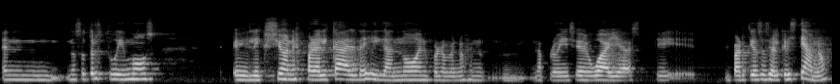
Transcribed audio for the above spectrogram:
En, nosotros tuvimos elecciones para alcaldes y ganó, en, por lo menos en la provincia de Guayas, eh, el Partido Social Cristiano.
